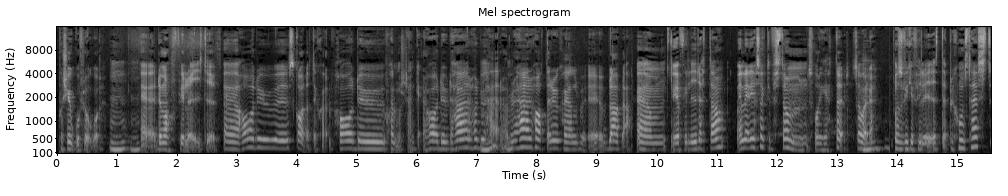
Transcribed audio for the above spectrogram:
på 20 frågor. Eh, där man får fylla i typ. Eh, har du eh, skadat dig själv? Har du självmordstankar? Har du det här? Har du det här? Har du det här? Hatar du dig själv? Eh, bla bla. Ehm, jag fyllde i detta. Eller jag sökte för sömnsvårigheter. Så var det. Och så fick jag fylla i ett depressionstest.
